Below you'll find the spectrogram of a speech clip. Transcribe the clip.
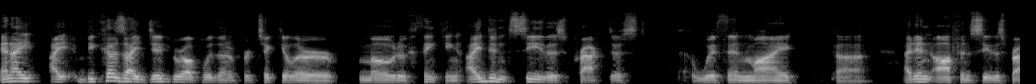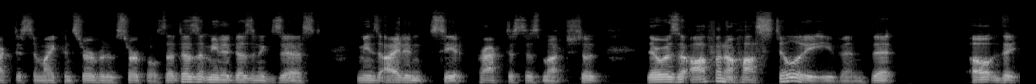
and i i because i did grow up within a particular mode of thinking. I didn't see this practiced within my uh, i didn't often see this practice in my conservative circles. That doesn't mean it doesn't exist. It means i didn't see it practiced as much. So there was often a hostility even that oh that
